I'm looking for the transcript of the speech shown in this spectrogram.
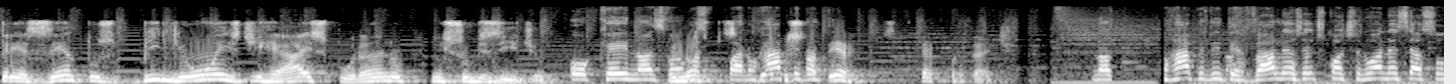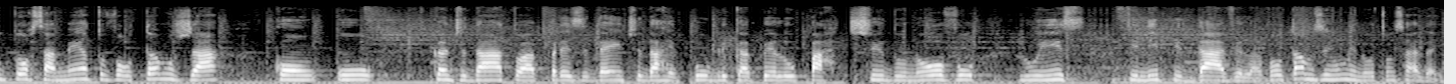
300 bilhões de reais por ano em subsídio. Ok, nós vamos nós para um rápido. saber, isso é importante. Nós um rápido intervalo e a gente continua nesse assunto do orçamento. Voltamos já com o candidato a presidente da República pelo Partido Novo, Luiz Felipe Dávila. Voltamos em um minuto, não sai daí.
